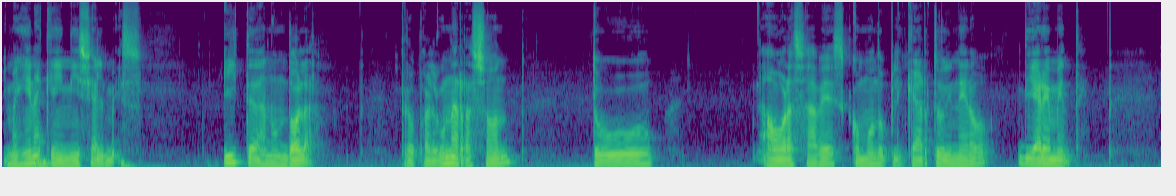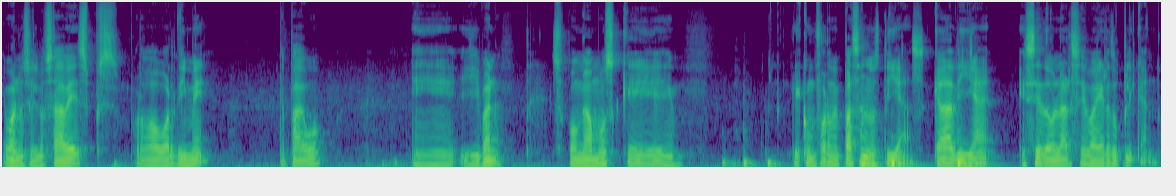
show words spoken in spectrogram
Imagina que inicia el mes y te dan un dólar, pero por alguna razón tú ahora sabes cómo duplicar tu dinero diariamente. Y bueno, si lo sabes, pues por favor dime, te pago. Eh, y bueno, supongamos que, que conforme pasan los días, cada día ese dólar se va a ir duplicando.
